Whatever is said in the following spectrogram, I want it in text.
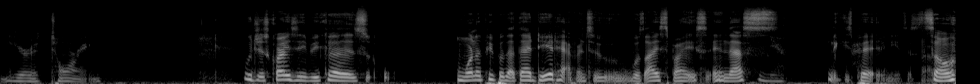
you're touring. which is crazy because one of the people that that did happen to was Ice Spice, and that's Yeah. Nicki's pet. So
